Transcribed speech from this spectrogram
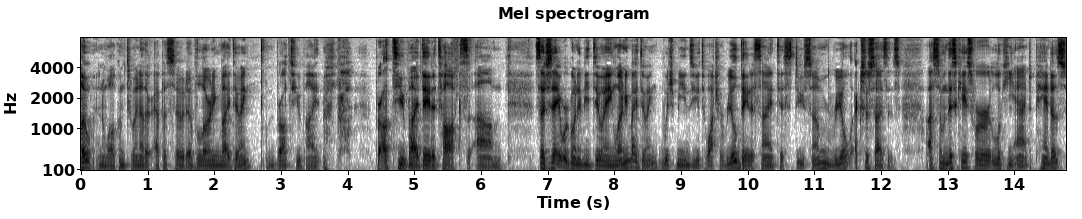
Hello and welcome to another episode of Learning by Doing, brought to you by brought to you by Data Talks. Um, so today we're going to be doing Learning by Doing, which means you get to watch a real data scientist do some real exercises. Uh, so in this case, we're looking at pandas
